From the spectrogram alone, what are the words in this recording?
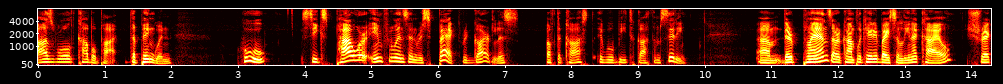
Oswald Cobblepot, the Penguin, who seeks power, influence, and respect regardless of the cost it will be to Gotham City. Um, their plans are complicated by Selina Kyle, Schreck,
